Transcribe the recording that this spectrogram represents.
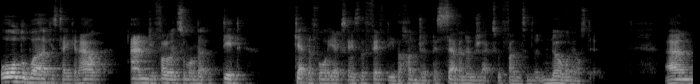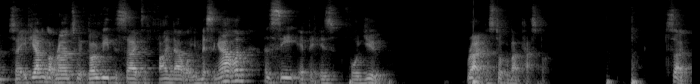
All the work is taken out and you're following someone that did get the 40x gains, the 50, the 100, the 700x with Fantom that no one else did. Um, so if you haven't got around to it, go read the site to find out what you're missing out on and see if it is for you. Right, let's talk about Casper. So,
